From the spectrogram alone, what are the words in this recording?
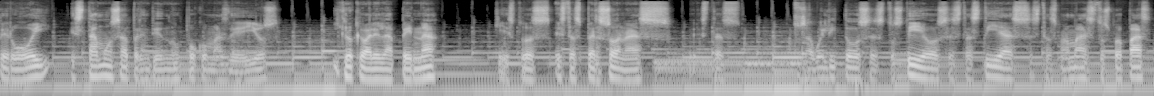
pero hoy estamos aprendiendo un poco más de ellos y creo que vale la pena que estos, estas personas, estos abuelitos, estos tíos, estas tías, estas mamás, estos papás,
